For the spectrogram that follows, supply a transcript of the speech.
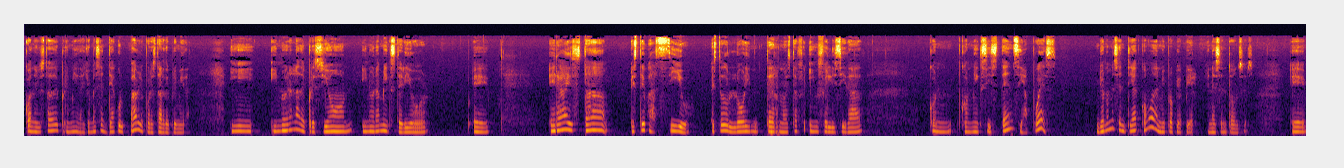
cuando yo estaba deprimida, yo me sentía culpable por estar deprimida. Y, y no era la depresión, y no era mi exterior, eh, era esta, este vacío, este dolor interno, esta infelicidad con, mi existencia, pues. Yo no me sentía cómoda en mi propia piel en ese entonces. Eh,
